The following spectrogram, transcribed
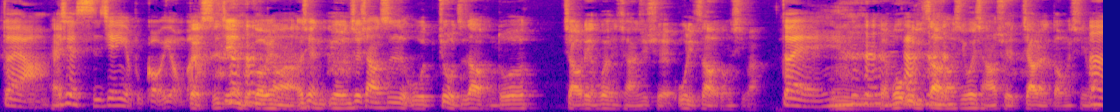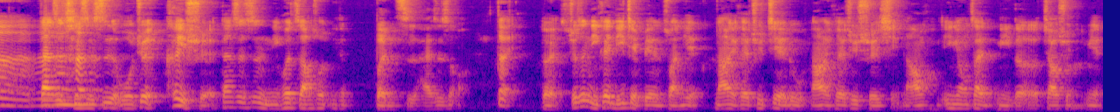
对啊，而且时间也不够用吧？对，时间也不够用啊。而且有人就像是我，就我知道很多教练会很喜欢去学物理治疗的东西嘛。对，嗯，对 或物理治疗的东西会想要学教人的东西嘛？嗯，但是其实是我觉得可以学，但是是你会知道说你的本质还是什么？对，对，就是你可以理解别人专业，然后也可以去介入，然后也可以去学习，然后应用在你的教学里面。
